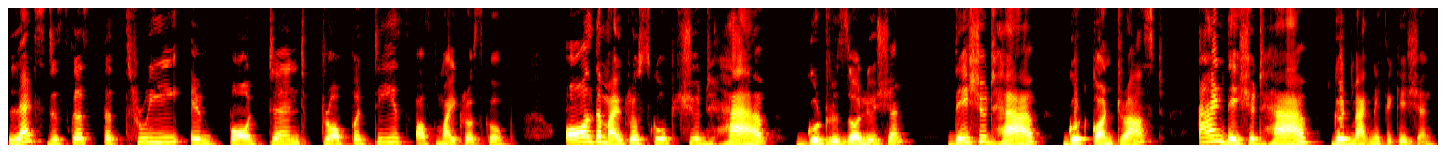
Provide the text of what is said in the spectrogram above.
let's discuss the three important properties of microscope. All the microscope should have good resolution, they should have good contrast and they should have good magnification.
